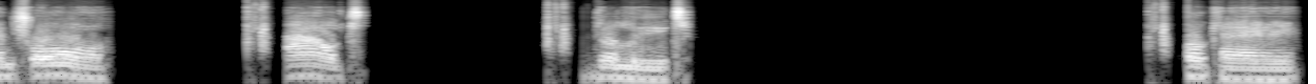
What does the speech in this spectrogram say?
Control. Alt. Delete. Okay.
